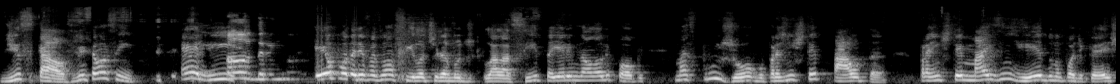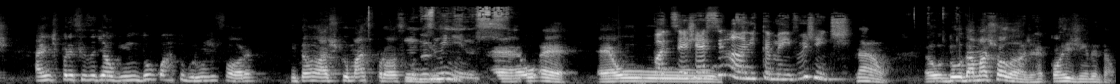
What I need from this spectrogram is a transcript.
descalços. Então, assim, é podre. Eu poderia fazer uma fila tirando o Lalacita e eliminar o Lollipop. Mas pro jogo, pra gente ter pauta, pra gente ter mais enredo no podcast, a gente precisa de alguém do quarto grunge fora. Então eu acho que o mais próximo Um dos meninos. é o. É, é o... Pode ser Gessilane também, viu, gente? Não, é o do, da Macholândia, corrigindo então.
